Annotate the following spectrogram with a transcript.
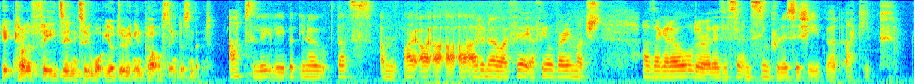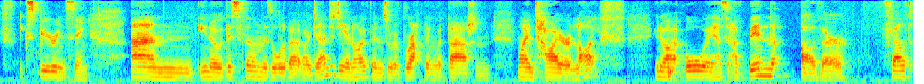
It kind of feeds into what you're doing in passing, doesn't it? Absolutely, but you know that's um I I I I, I don't know. I feel I feel very much as I get older. There's a certain synchronicity that I keep experiencing, and you know this film is all about identity, and I've been sort of grappling with that and my entire life. You know, I always have been other, felt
